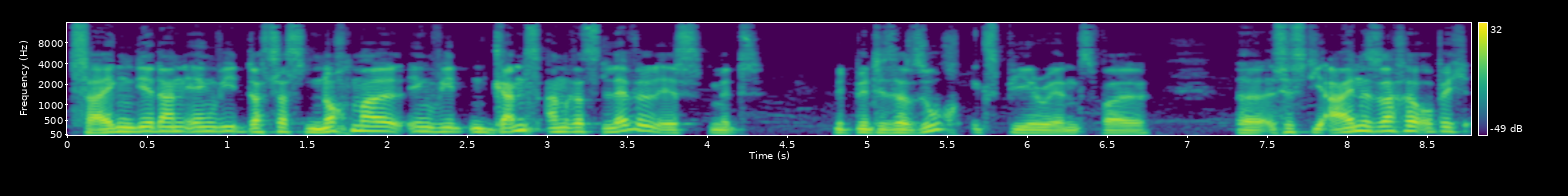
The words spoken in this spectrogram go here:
zeigen dir dann irgendwie, dass das nochmal irgendwie ein ganz anderes Level ist mit, mit, mit dieser Such-Experience, weil äh, es ist die eine Sache, ob ich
